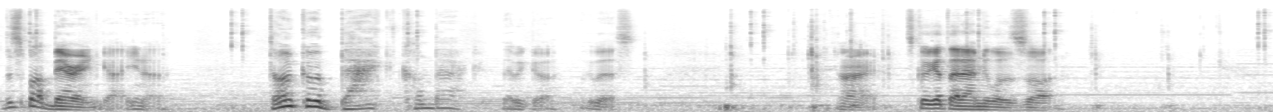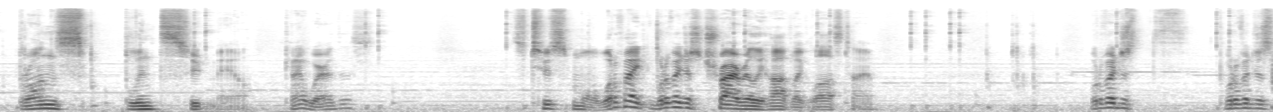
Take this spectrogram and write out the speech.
This barbarian guy, you know. Don't go back. Come back. There we go. Look at this. Alright, let's go get that amulet of Zot. Bronze splint suit mail. Can I wear this? It's too small. What if I what if I just try really hard like last time? What if I just what if I just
